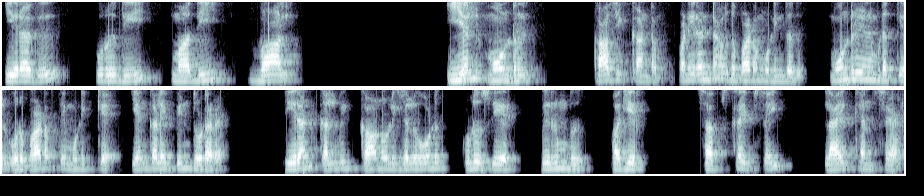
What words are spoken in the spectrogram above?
இறகு உறுதி மதி வாள். இயல் மூன்று. காசிக்காண்டம் பனிரெண்டாவது பாடம் முடிந்தது. மூன்று நிமிடத்தில் ஒரு பாடத்தை முடிக்க எங்களை பின்தொடர திறன் கல்வி காணொளிகளோடு குழு சேர் விரும்பு பகிர். சப்ஸ்கிரைப் செய் லைக் அண்ட் ஷேர்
